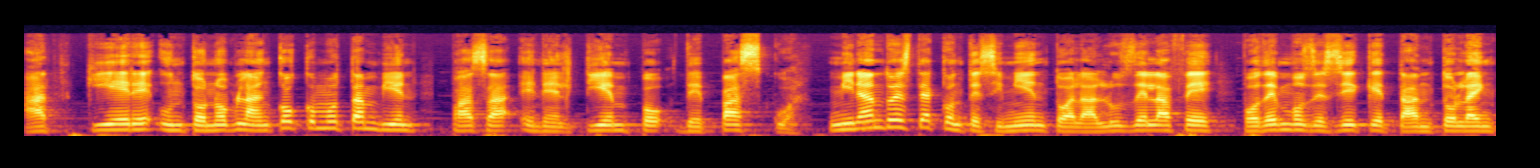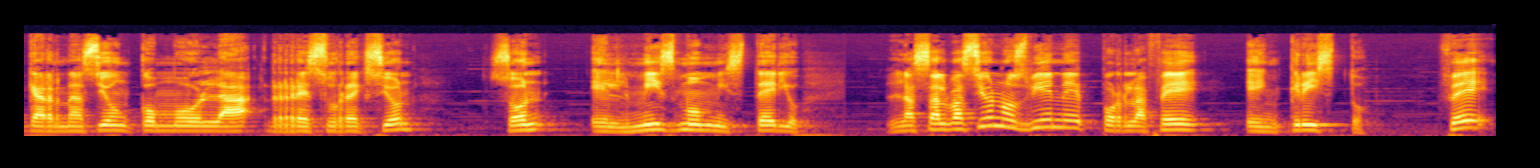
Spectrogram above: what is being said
adquiere un tono blanco como también pasa en el tiempo de Pascua. Mirando este acontecimiento a la luz de la fe, podemos decir que tanto la encarnación como la resurrección son el mismo misterio. La salvación nos viene por la fe en Cristo, fe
